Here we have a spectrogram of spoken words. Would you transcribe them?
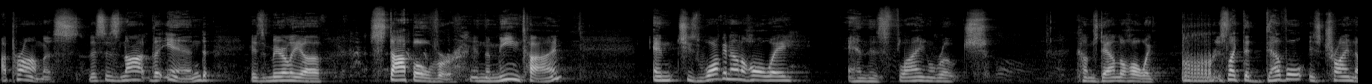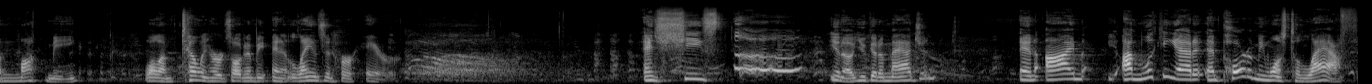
i promise. This is not the end. It's merely a stopover in the meantime. And she's walking down the hallway and this flying roach comes down the hallway. It's like the devil is trying to mock me while i'm telling her it's all to be and it lands in her hair. And she's uh, you know you can imagine and I'm I'm looking at it, and part of me wants to laugh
